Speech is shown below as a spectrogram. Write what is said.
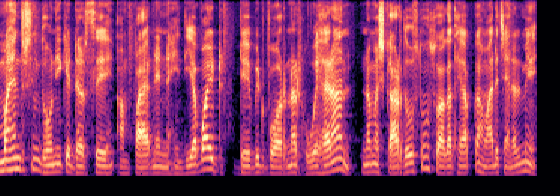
महेंद्र सिंह धोनी के डर से अंपायर ने नहीं दिया वाइट डेविड वार्नर हुए हैरान। नमस्कार दोस्तों, स्वागत है आपका हमारे चैनल में।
